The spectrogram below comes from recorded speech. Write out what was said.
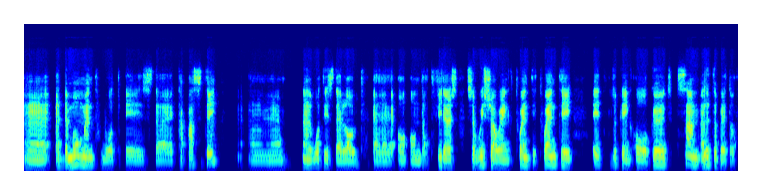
uh, at the moment what is the capacity uh, and what is the load uh, on, on, that feeders. So we're showing 2020. It's looking all good. Some a little bit of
